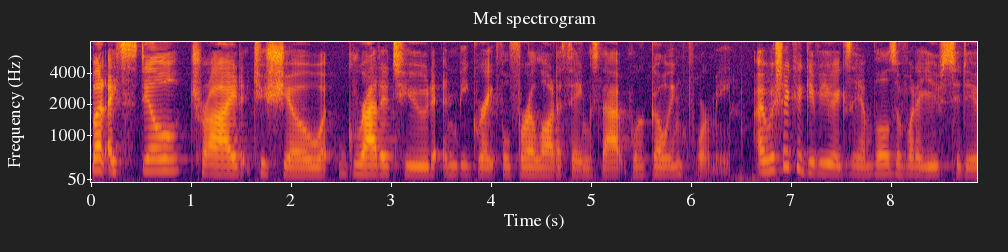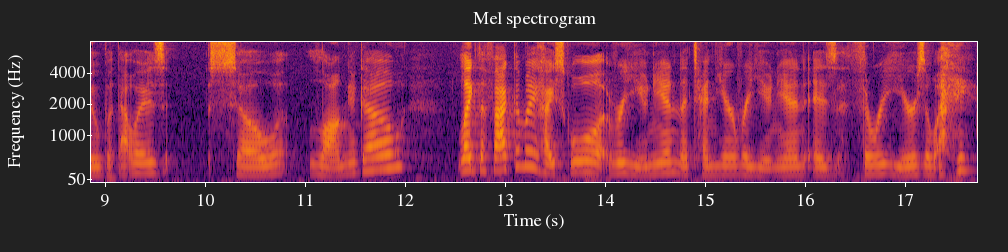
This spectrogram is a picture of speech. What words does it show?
but I still tried to show gratitude and be grateful for a lot of things that were going for me. I wish I could give you examples of what I used to do, but that was so long ago. Like the fact that my high school reunion, the 10 year reunion, is three years away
